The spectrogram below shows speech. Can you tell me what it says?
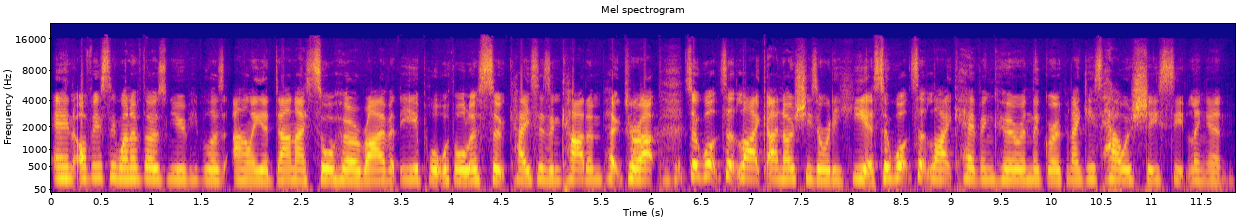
And obviously, one of those new people is Aliyah Dunn. I saw her arrive at the airport with all her suitcases, and Carden picked her up. So, what's it like? I know she's already here. So, what's it like having her in the group? And I guess, how is she settling in?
